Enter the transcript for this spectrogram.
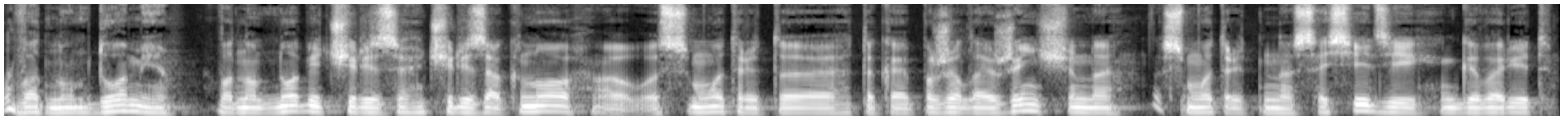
в одном доме, в одном доме через, через окно э, смотрит э, такая пожилая женщина, смотрит на соседей, говорит,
